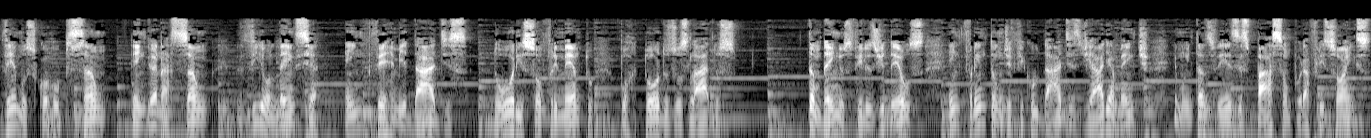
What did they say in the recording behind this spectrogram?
vemos corrupção, enganação, violência, enfermidades, dor e sofrimento por todos os lados. Também os filhos de Deus enfrentam dificuldades diariamente e muitas vezes passam por aflições.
